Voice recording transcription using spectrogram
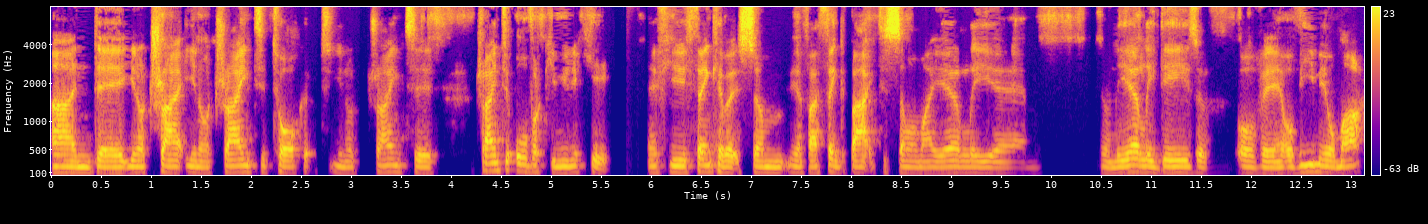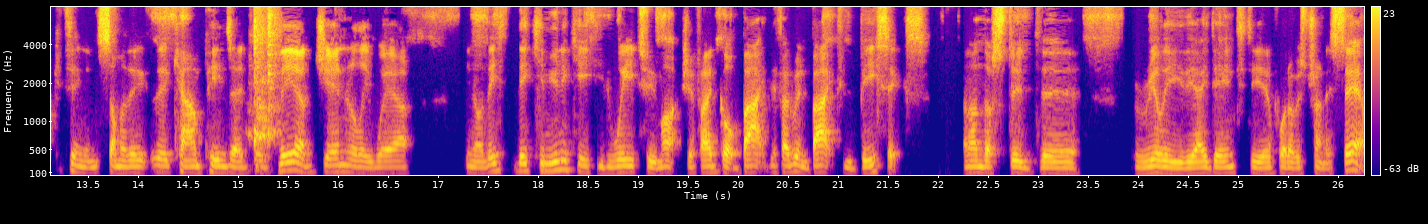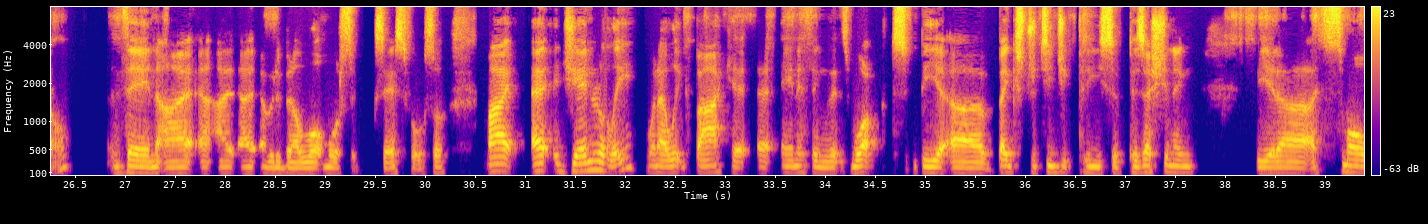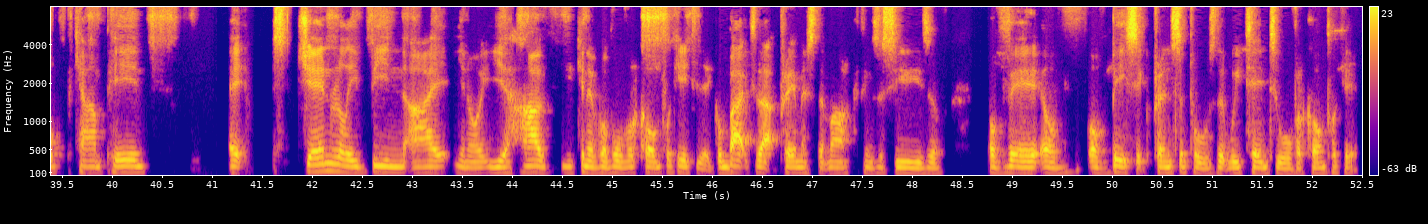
and uh, you know, try you know, trying to talk, you know, trying to trying to over communicate. If you think about some, you know, if I think back to some of my early um, in the early days of of, uh, of email marketing and some of the, the campaigns I did there generally were, you know, they they communicated way too much. If I'd got back, if I went back to the basics and understood the really the identity of what I was trying to sell, then I, I, I would have been a lot more successful. So, I uh, generally, when I look back at, at, anything that's worked, be it a big strategic piece of positioning, be it a, a small campaign, it's generally been I, you know, you have you kind of have overcomplicated it. Going back to that premise that marketing is a series of of, of of basic principles that we tend to overcomplicate.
